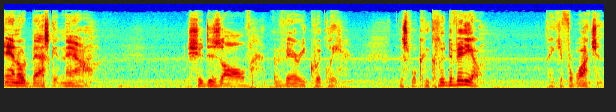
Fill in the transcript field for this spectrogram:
anode basket now should dissolve very quickly. This will conclude the video. Thank you for watching.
